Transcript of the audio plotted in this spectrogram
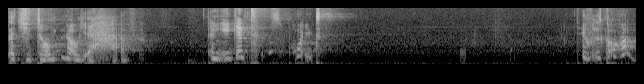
that you don't know you have, and you get to this point, it was gone.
